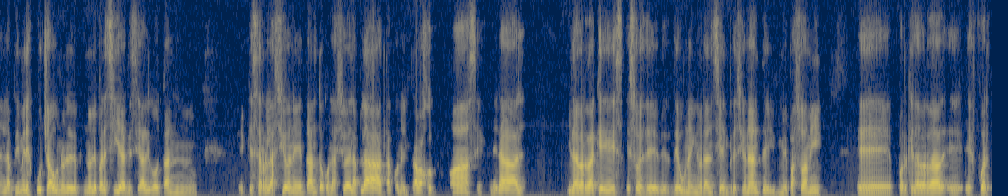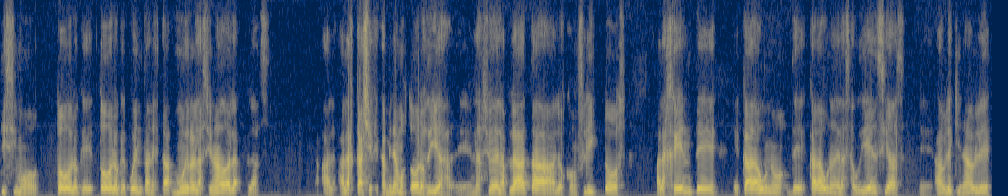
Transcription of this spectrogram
en la primera escucha a uno no le, parecía que sea algo tan eh, que se relacione tanto con la ciudad de La Plata, con el trabajo que uno hace en general. Y la verdad que eso es de, una ignorancia impresionante y me pasó a mí, eh, porque la verdad eh, es fuertísimo todo lo, que, todo lo que cuentan está muy relacionado a, las, a, las calles que caminamos todos los días en la ciudad de La Plata, a los conflictos, a la gente, cada, uno de, cada una de las audiencias eh, hable quien hable,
